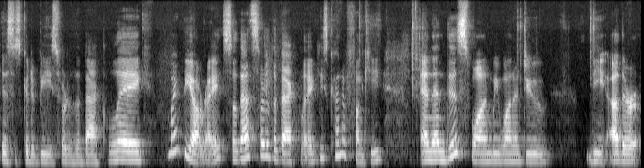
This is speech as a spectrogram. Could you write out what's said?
this is going to be sort of the back leg. Might be all right. So that's sort of the back leg. He's kind of funky. And then this one, we want to do the other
